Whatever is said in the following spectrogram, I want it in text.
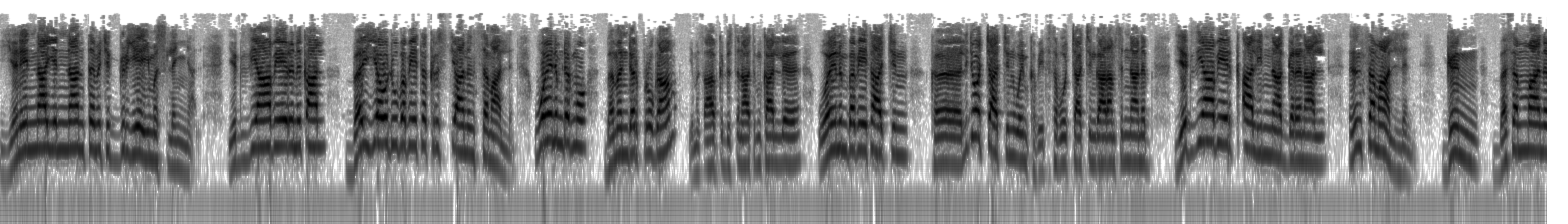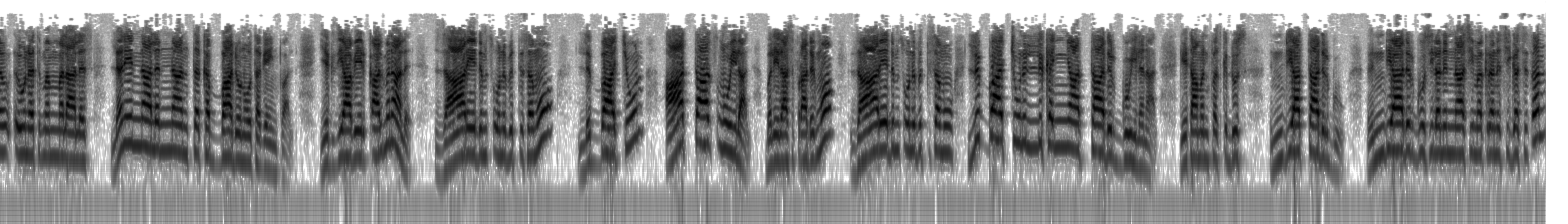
የእኔና የእናንተም ችግር ይህ ይመስለኛል። የእግዚአብሔርን ቃል በየውዱ በቤተ ክርስቲያን እንሰማለን። ወይንም ደግሞ በመንደር ፕሮግራም የመጽሐፍ ቅዱስ ጥናትም ካለ ወይንም በቤታችን ከልጆቻችን ወይም ከቤተሰቦቻችን ጋራም ስናነብ የእግዚአብሔር ቃል ይናገረናል እንሰማለን ግን በሰማነው እውነት መመላለስ ለእኔና ለእናንተ ከባድ ሆኖ ተገኝቷል። የእግዚአብሔር ቃል ምን አለ? ዛሬ ድምፁን ብትሰሙ ልባችሁን አታጽኑ ይላል። በሌላ ስፍራ ደግሞ ዛሬ ድምፁን ብትሰሙ ልባችሁን ልከኛ አታድርጉ ይለናል። ጌታ መንፈስ ቅዱስ እንዲህ አታድርጉ እንዲያድርጉ ሲለንና ሲመክረን ሲገስጸን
